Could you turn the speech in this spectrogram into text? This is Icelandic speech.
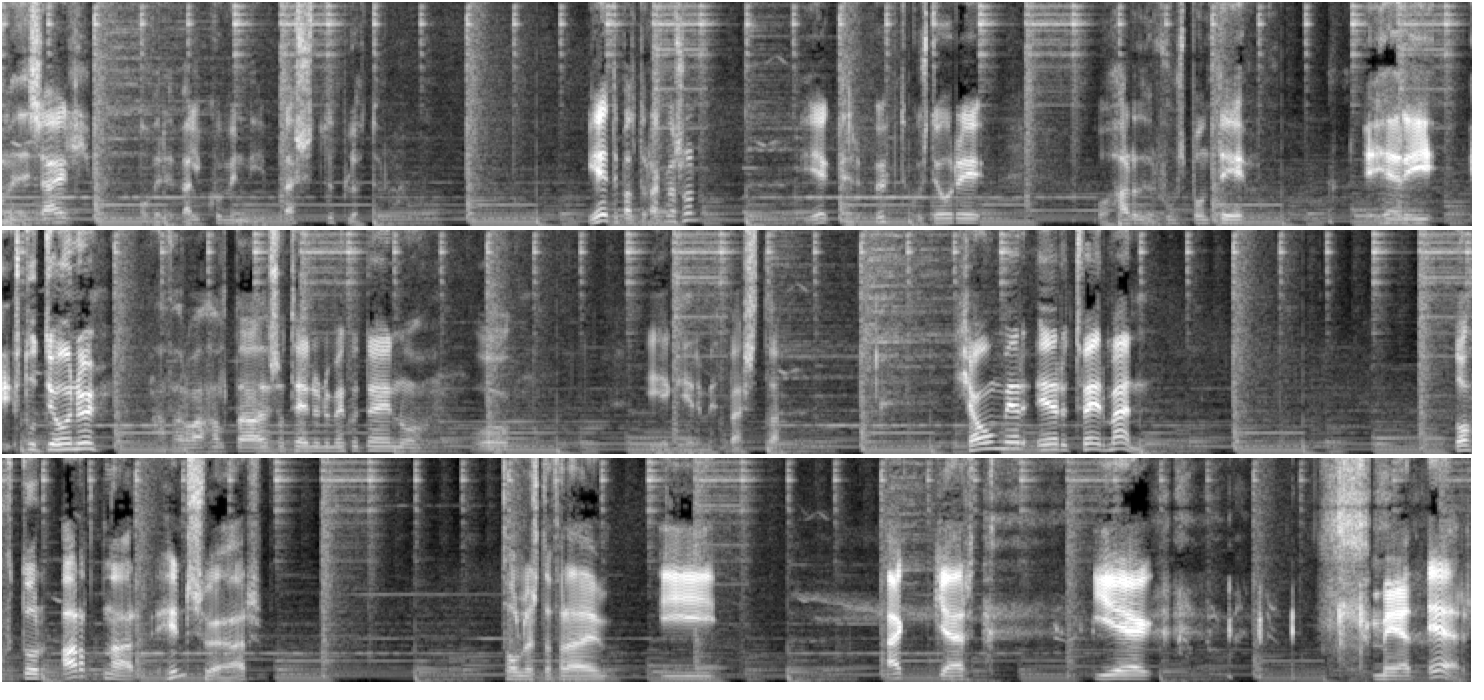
Komiði sæl og verið velkomin í bestu blötuna. Ég heiti Baldur Ragnarsson, ég er upptökustjóri og harður húsbóndi hér í, í stúdíóinu. Það þarf að halda þess á teinunum einhvern veginn og, og ég gerir mitt besta. Hjá mér eru tveir menn. Doktor Arnar Hinsvegar, tónlistafræðum í Eggert ég með er.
